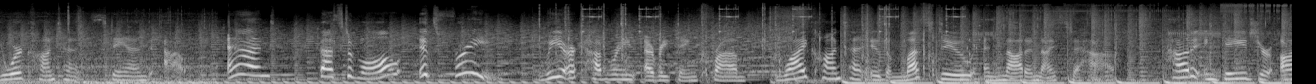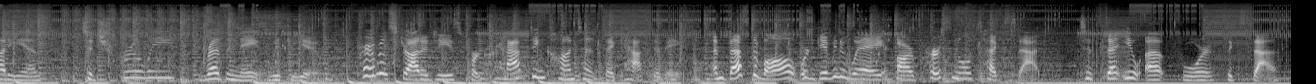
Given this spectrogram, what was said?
your content stand out. And Best of all, it's free. We are covering everything from why content is a must do and not a nice to have, how to engage your audience to truly resonate with you, proven strategies for crafting content that captivates, and best of all, we're giving away our personal tech stack to set you up for success.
